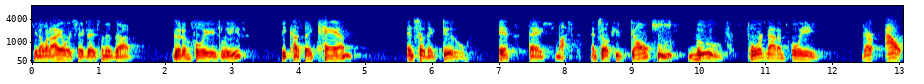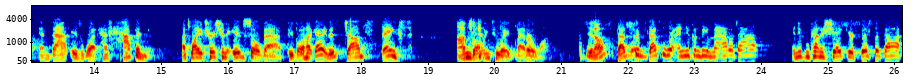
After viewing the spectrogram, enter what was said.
you know what I always say, Jason, is that good employees leave because they can, and so they do if they must. And so if you don't Hmm. move towards that employee, they're out, and that is what has happened. That's why attrition is so bad. People are like, "Hey, this job stinks. I'm going to a better one." You know, that's Yep. the that's the word, and you can be mad at that, and you can kind of shake your fist at that,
